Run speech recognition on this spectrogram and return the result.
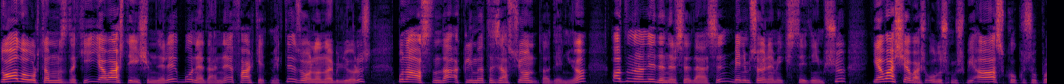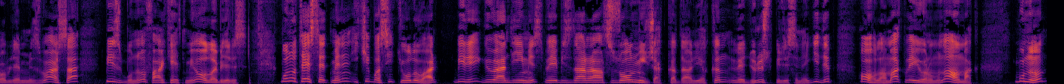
Doğal ortamımızdaki yavaş değişimleri bu nedenle fark etmekte zorlanabiliyoruz. Buna aslında aklimatizasyon da deniyor. Adına ne denirse densin benim söylemek istediğim şu yavaş yavaş oluşmuş bir ağız kokusu problemimiz varsa biz bunu fark etmiyor olabiliriz. Bunu test etmenin iki basit yolu var. Biri güvendiğimiz ve bizden rahatsız olmayacak kadar yakın ve dürüst birisine gidip hohlamak ve yorumunu almak. Bunu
